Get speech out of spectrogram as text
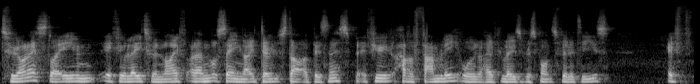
to be honest like even if you're later in life and i'm not saying like don't start a business but if you have a family or have loads of responsibilities if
